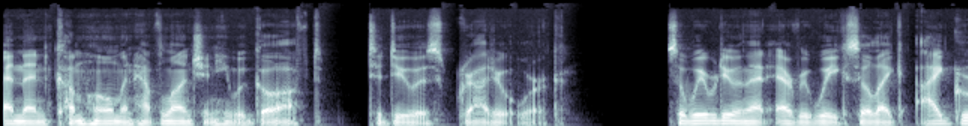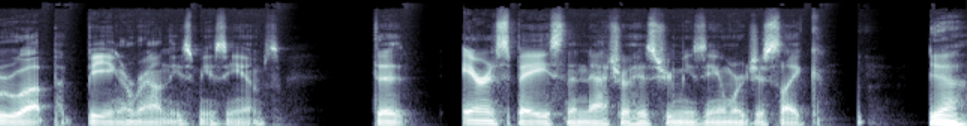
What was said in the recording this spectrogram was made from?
and then come home and have lunch, and he would go off to do his graduate work. So we were doing that every week. So, like, I grew up being around these museums. The Air and Space and the Natural History Museum were just like Yeah.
